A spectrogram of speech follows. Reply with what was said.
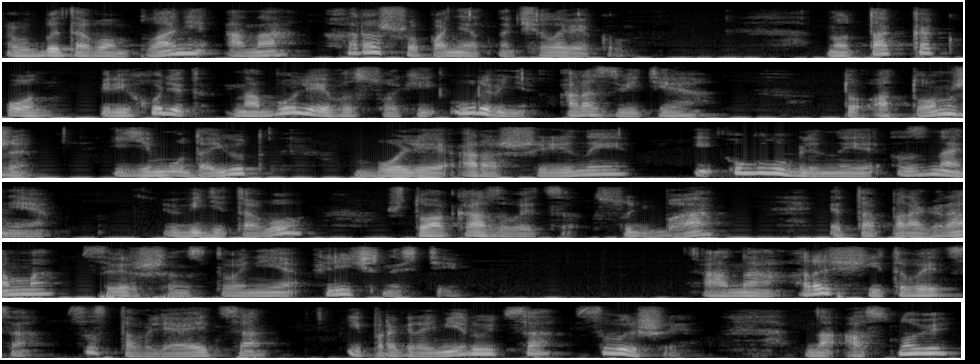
В бытовом плане она хорошо понятна человеку. Но так как он переходит на более высокий уровень развития, то о том же ему дают более расширенные и углубленные знания в виде того, что оказывается судьба – это программа совершенствования личности. Она рассчитывается, составляется и программируется свыше на основе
